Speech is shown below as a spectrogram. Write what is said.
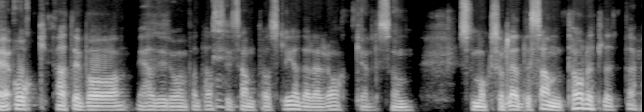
Eh, och att det var, vi hade då en fantastisk mm. samtalsledare, Rakel, som, som också ledde samtalet lite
